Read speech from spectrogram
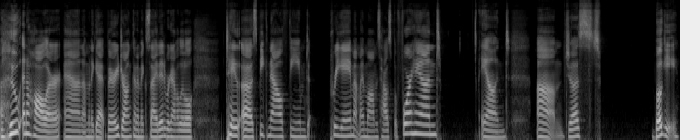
a hoot and a holler. And I'm going to get very drunk and I'm excited. We're going to have a little ta- uh, Speak Now themed pregame at my mom's house beforehand. And um, just boogie,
